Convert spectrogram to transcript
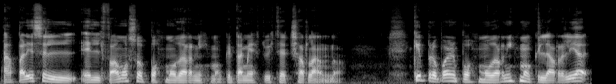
aparece el, famoso posmodernismo, que también estuviste charlando. ¿Qué propone el posmodernismo? Que la realidad,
